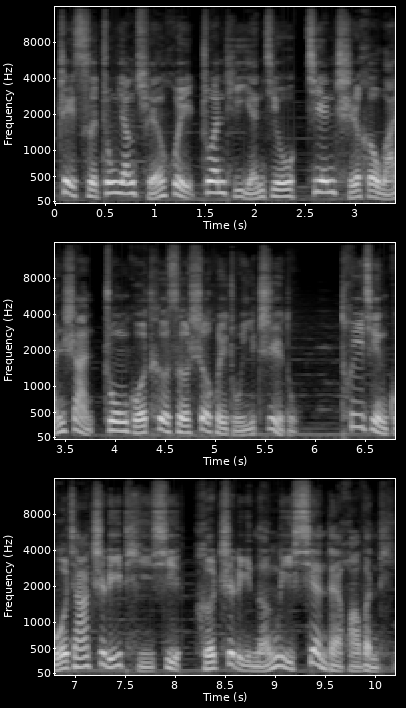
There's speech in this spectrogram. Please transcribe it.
这次中央全会专题研究坚持和完善中国特色社会主义制度、推进国家治理体系和治理能力现代化问题，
